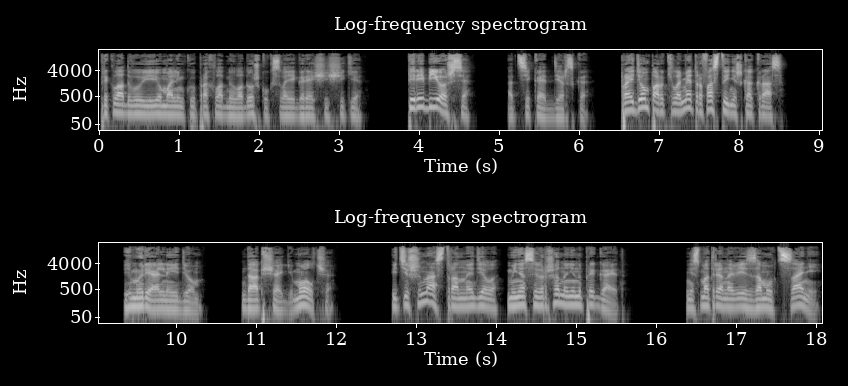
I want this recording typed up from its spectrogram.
прикладываю ее маленькую прохладную ладошку к своей горящей щеке. «Перебьешься!» — отсекает дерзко. «Пройдем пару километров, остынешь как раз». И мы реально идем. До общаги, молча. И тишина, странное дело, меня совершенно не напрягает. Несмотря на весь замут с Саней,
